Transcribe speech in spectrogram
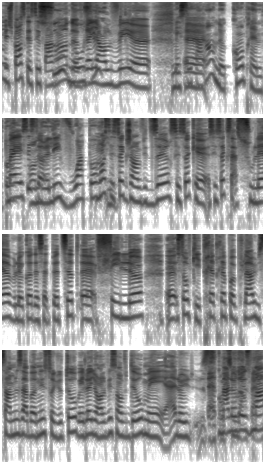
mais je pense que ses parents y enlever. Euh, mais ses euh, parents ne comprennent pas. Ben, on ne les voit pas. Moi, c'est ça que j'ai envie de dire. C'est ça que c'est ça que ça soulève le cas de cette petite euh, fille là, sauf qui est très très populaire, 800 000 abonnés sur YouTube. Et là, ils ont enlevé son vidéo, mais elle a eu, malheureusement,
